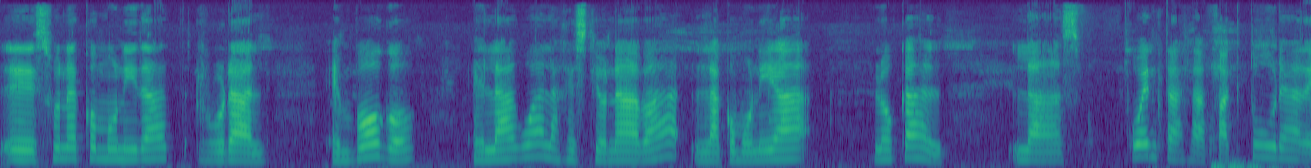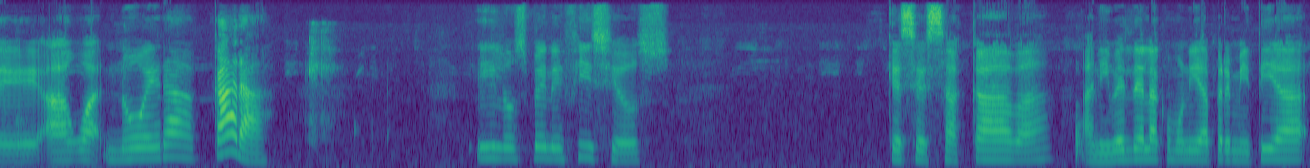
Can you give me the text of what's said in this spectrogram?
es una comunidad rural. En Bogo el agua la gestionaba la comunidad local. Las cuentas, la factura de agua no era cara y los beneficios que se sacaba a nivel de la comunidad permitía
